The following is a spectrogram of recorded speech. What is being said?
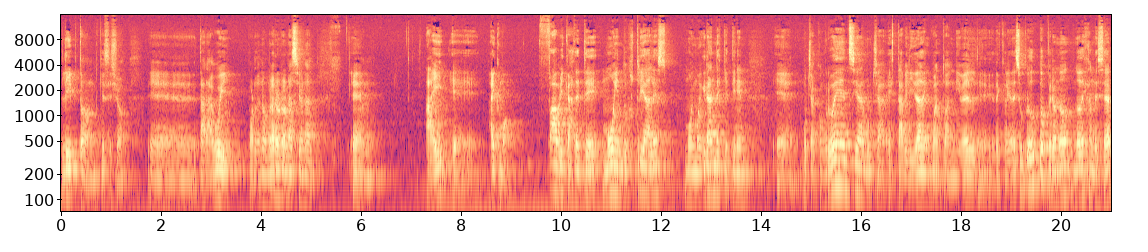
Lipton, qué sé yo, Taragüí por nombrar uno nacional, eh, hay, eh, hay como fábricas de té muy industriales, muy, muy grandes, que tienen eh, mucha congruencia, mucha estabilidad en cuanto al nivel de, calidad de su producto, pero no, no dejan de ser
